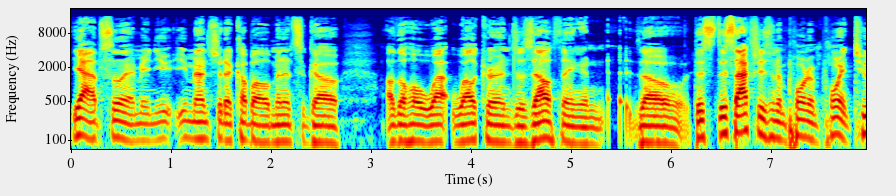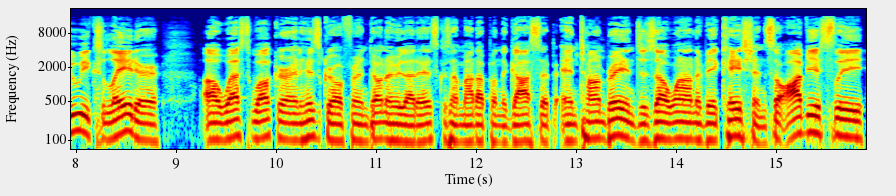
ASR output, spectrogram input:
Yeah, absolutely. I mean, you, you mentioned a couple of minutes ago uh, the whole Welker and Gisele thing, and though this this actually is an important point. Two weeks later, uh, Wes Welker and his girlfriend don't know who that is because I'm not up on the gossip, and Tom Brady and Gisele went on a vacation. So obviously,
